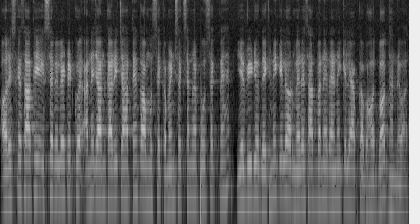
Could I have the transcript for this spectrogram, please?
और इसके साथ ही इससे रिलेटेड कोई अन्य जानकारी चाहते हैं तो आप मुझसे कमेंट सेक्शन में पूछ सकते हैं। ये वीडियो देखने के लिए और मेरे साथ बने रहने के लिए आपका बहुत बहुत धन्यवाद।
